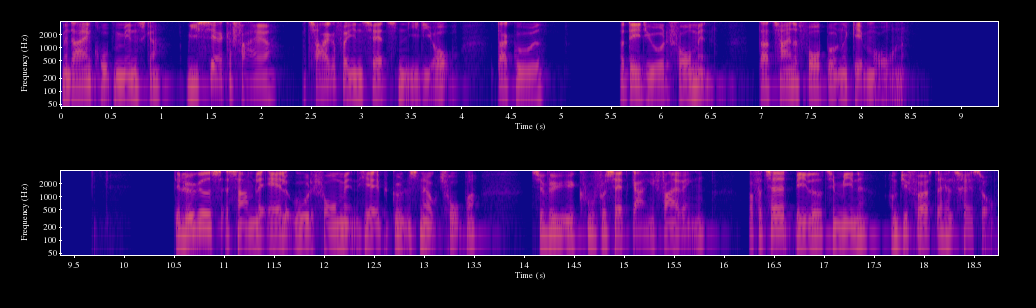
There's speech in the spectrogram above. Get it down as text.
Men der er en gruppe mennesker, vi især kan fejre og takke for indsatsen i de år, der er gået. Og det er de otte formænd, der har tegnet forbundet gennem årene. Det lykkedes at samle alle otte formænd her i begyndelsen af oktober, så vi kunne få sat gang i fejringen og få taget et billede til minde om de første 50 år.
